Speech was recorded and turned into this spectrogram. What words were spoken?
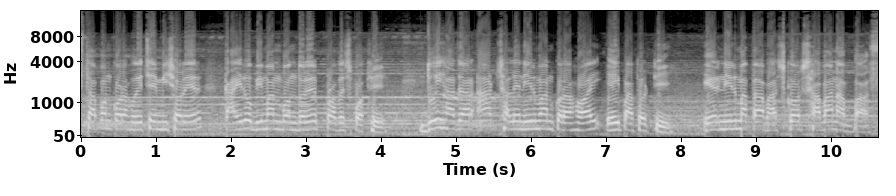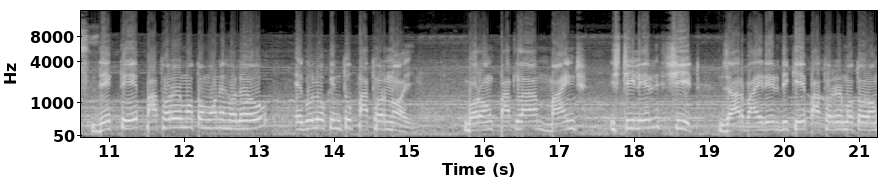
স্থাপন করা হয়েছে মিশরের কায়রো বিমানবন্দরের প্রবেশপথে। দুই হাজার আট সালে নির্মাণ করা হয় এই পাথরটি। এর নির্মাতা ভাস্কর সাবান আব্বাস। দেখতে পাথরের মতো মনে হলেও এগুলো কিন্তু পাথর নয়, বরং পাতলা মাইন্ড স্টিলের শিট, যার বাইরের দিকে পাথরের মতো রং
